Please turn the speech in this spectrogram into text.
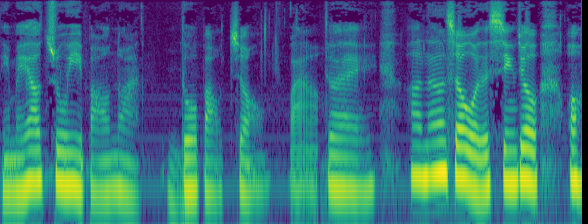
你们要注意保暖，多保重。”哇，对啊，那个时候我的心就哦，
